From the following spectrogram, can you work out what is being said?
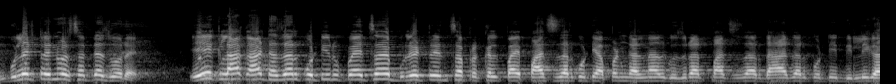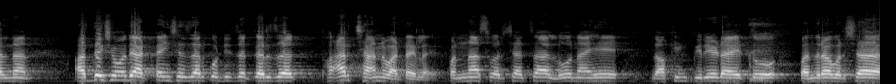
बुलेट ट्रेनवर सध्या जोर आहे. एक लाख आठ हजार कोटी रुपयाचा बुलेट ट्रेनचा प्रकल्प आहे. पाच हजार कोटी आपण घालणार गुजरात पाच हजार दहा हजार कोटी दिल्ली घालणार. अध्यक्षमध्ये अठ्ठ्याऐंशी हजार कोटीचं कर्ज फार छान वाटायला आहे. पन्नास वर्षाचा लोन आहे लॉकिंग पिरियड आहे तो. पंधरा वर्षा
